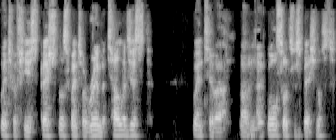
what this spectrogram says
went to a few specialists, went to a rheumatologist, went to, a, I don't know, all sorts of specialists.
